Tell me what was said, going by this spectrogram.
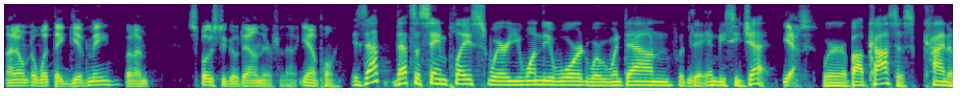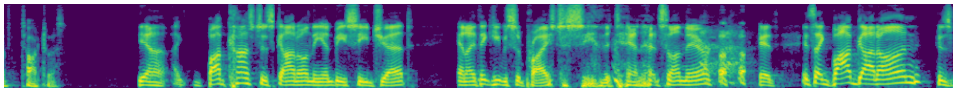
I don't know what they give me, but I'm supposed to go down there for that. Yeah, Paul. Is that that's the same place where you won the award where we went down with the NBC jet? Yes. Where Bob Costas kind of talked to us. Yeah, Bob Costas got on the NBC jet, and I think he was surprised to see the Danettes on there. it, it's like Bob got on because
